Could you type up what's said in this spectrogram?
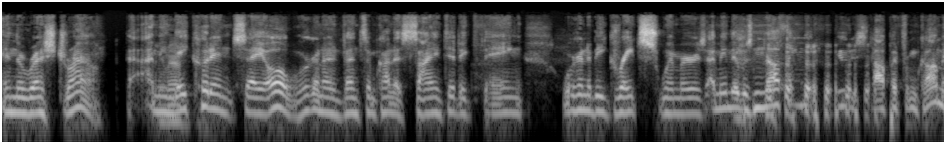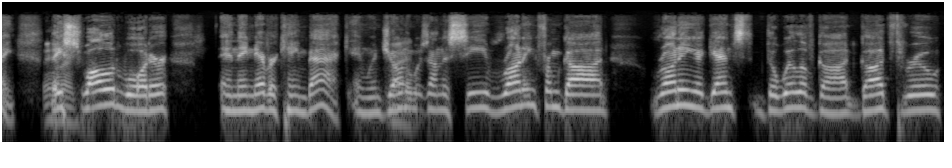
and the rest drowned. I mean, Amen. they couldn't say, oh, we're going to invent some kind of scientific thing. We're going to be great swimmers. I mean, there was nothing do to stop it from coming. They swallowed water and they never came back. And when Jonah Right. was on the sea, running from God, running against the will of God, God threw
